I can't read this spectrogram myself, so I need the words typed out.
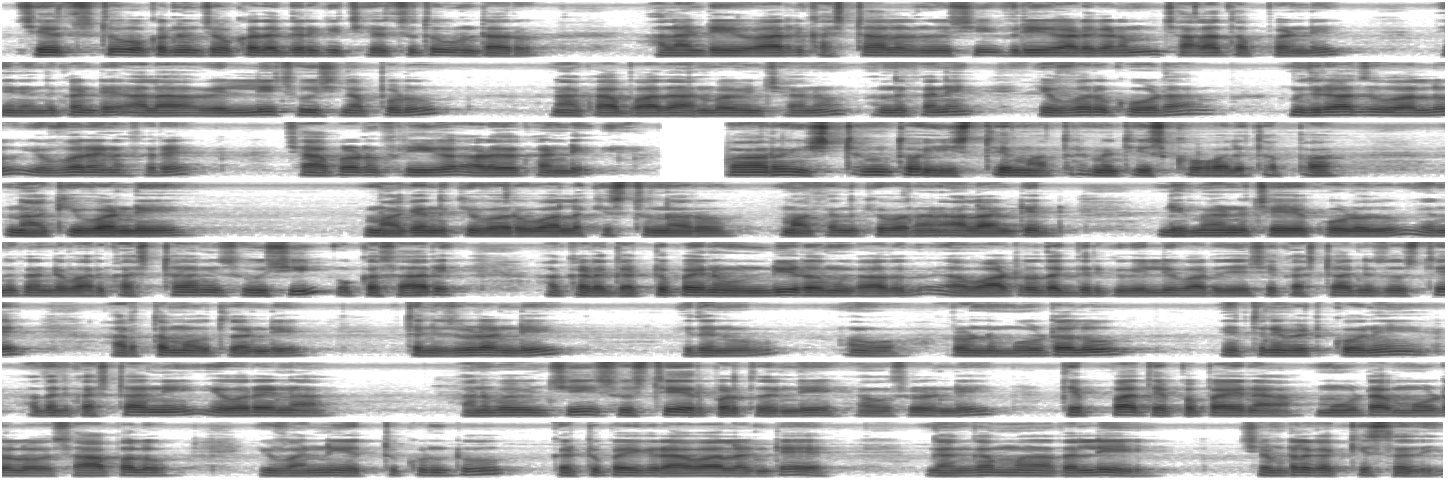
చేర్చుతూ ఒకరి నుంచి ఒక దగ్గరికి చేర్చుతూ ఉంటారు. అలాంటి వారిని కష్టాలను చూసి ఫ్రీగా అడగడం చాలా తప్పండి. నేను ఎందుకంటే అలా వెళ్ళి చూసినప్పుడు నాకు ఆ బాధ అనుభవించాను. అందుకని ఎవ్వరు కూడా ముదిరాజు వాళ్ళు ఎవరైనా సరే చేపలను ఫ్రీగా అడగకండి. వారు ఇష్టంతో ఇస్తే మాత్రమే తీసుకోవాలి తప్ప నాకు ఇవ్వండి మాకెందుకు ఇవ్వరు వాళ్ళకి ఇస్తున్నారు మాకెందుకు ఇవ్వరు అని అలాంటి డిమాండ్ చేయకూడదు. ఎందుకంటే వారి కష్టాన్ని చూసి ఒక్కసారి అక్కడ గట్టుపైన ఉండడం కాదు. ఆ వాటర్ దగ్గరికి వెళ్ళి వారు చేసే కష్టాన్ని చూస్తే అర్థమవుతుందండి. ఇతను చూడండి ఇతను రెండు మూటలు నెత్తిన పెట్టుకొని అతని కష్టాన్ని ఎవరైనా అనుభవించి సృష్టి ఏర్పడుతుందండి. చూడండి. తెప్ప తెప్ప పైన మూట మూటలో చేపలు ఇవన్నీ ఎత్తుకుంటూ గట్టుపైకి రావాలంటే గంగమ్మ తల్లి చెమటలు కక్కిస్తుంది.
